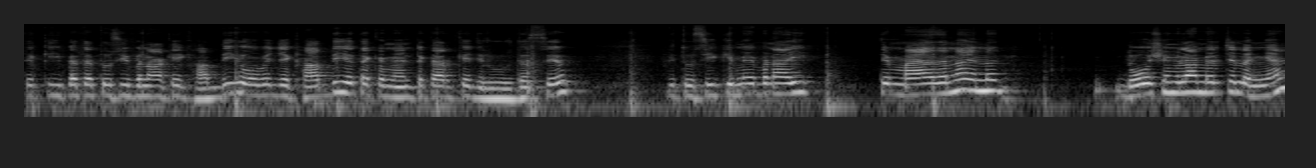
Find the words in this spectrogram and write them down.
ਤੇ ਕੀ ਪਤਾ ਤੁਸੀਂ ਬਣਾ ਕੇ ਖਾਧੀ ਹੋਵੇ। ਜੇ ਖਾਧੀ ਹੈ ਤਾਂ ਕਮੈਂਟ ਕਰਕੇ ਜ਼ਰੂਰ ਦੱਸਿਓ ਵੀ ਤੁਸੀਂ ਕਿਵੇਂ ਬਣਾਈ। ਤੇ ਮੈਂ ਤਾਂ ਨਾ ਇਹਨਾਂ ਦੋ ਸ਼ਿਮਲਾ ਮਿਰਚ ਲਈਆਂ।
